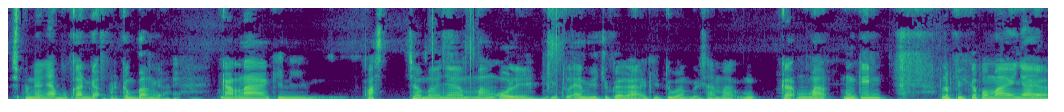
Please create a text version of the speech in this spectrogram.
Sebenarnya bukan nggak berkembang ya. Karena gini, pas zamannya Mang Ole itu MU juga kayak gitu hampir sama. Mungkin lebih ke pemainnya ya,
